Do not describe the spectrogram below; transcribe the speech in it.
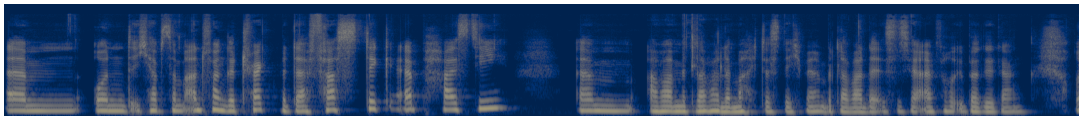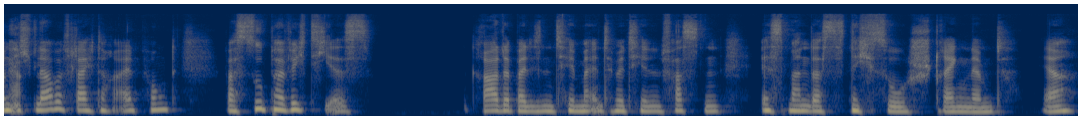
Ähm, und ich habe es am Anfang getrackt mit der Faststick-App, heißt die. Ähm, aber mittlerweile mache ich das nicht mehr. Mittlerweile ist es ja einfach übergegangen. Und ja. ich glaube, vielleicht noch ein Punkt, was super wichtig ist, gerade bei diesem Thema intermittierenden Fasten, ist man das nicht so streng nimmt. Ja,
